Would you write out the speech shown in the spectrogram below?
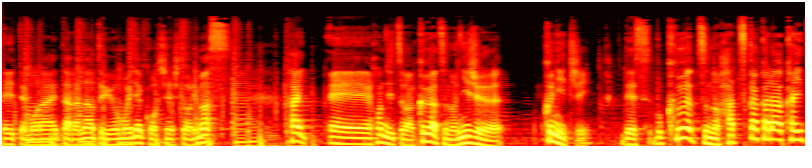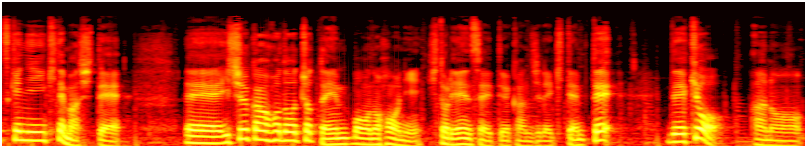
えてもらえたらなという思いで更新しております。はい、えー、本日は9月の29日です。僕9月の20日から買い付けに来てまして、えー、1週間ほどちょっと遠方の方に一人遠征っていう感じで来てて、で、今日、あの、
